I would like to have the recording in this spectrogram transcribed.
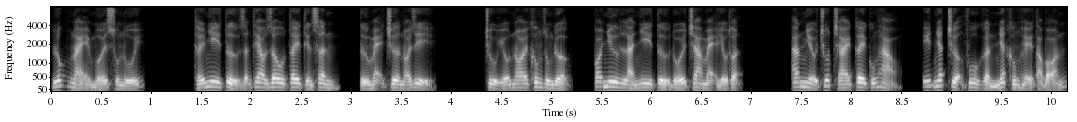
lúc này mới xuống núi. Thấy nhi tử dẫn theo dâu tây tiến sân, từ mẹ chưa nói gì. Chủ yếu nói không dùng được, coi như là nhi tử đối cha mẹ hiếu thuận. Ăn nhiều chút trái cây cũng hảo, ít nhất trượng phu gần nhất không hề táo bón.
